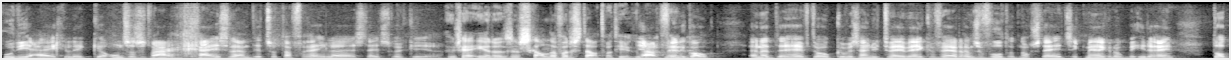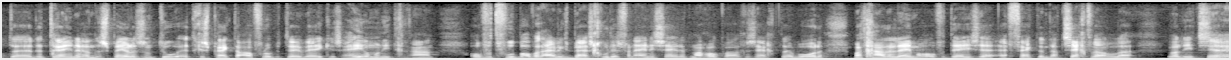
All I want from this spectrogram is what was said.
hoe die eigenlijk eh, ons als het ware gijzelen en dit soort tafereelen steeds terugkeren. u zei eerder, het is een schande voor de stad wat hier gebeurt. Ja, dat vind ik ook. En het heeft ook, we zijn nu twee weken verder en ze voelt het nog steeds. Ik merk het ook bij iedereen, tot eh, de trainer en de spelers aan toe. Het gesprek de afgelopen twee weken is helemaal niet gegaan over het voetbal. Wat eigenlijk best goed is van NEC, dat mag ook wel gezegd eh, worden. Maar het gaat alleen maar over deze effecten. Dat zegt wel, eh, wel iets. Ja, ik-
